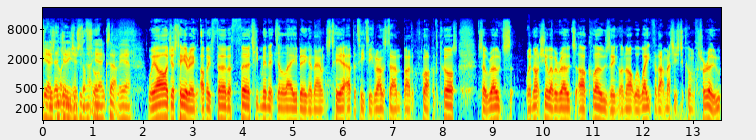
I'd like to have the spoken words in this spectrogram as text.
yeah, his injuries and stuff. So. Yeah, exactly. Yeah. We are just hearing of a further 30 minute delay being announced here at the TT Grandstand by the clock of the course. So, roads we're not sure whether roads are closing or not. We'll wait for that message to come through.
